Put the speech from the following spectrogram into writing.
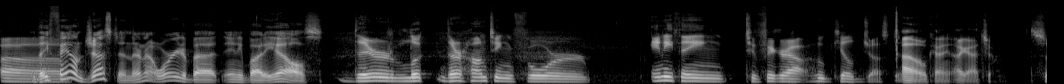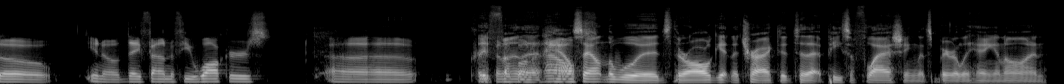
Uh, They found Justin. They're not worried about anybody else. They're look. They're hunting for anything to figure out who killed Justin. Oh, okay, I got you. So you know they found a few walkers. Uh, They find that a house out in the woods. They're all getting attracted to that piece of flashing that's barely hanging on.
